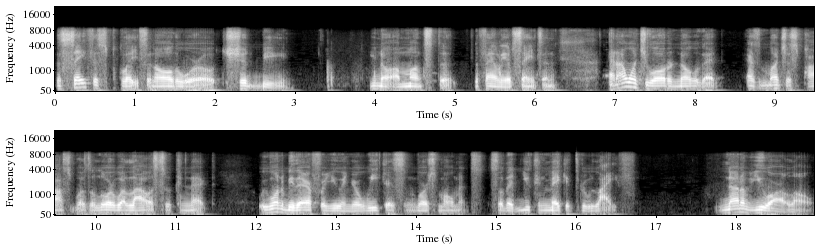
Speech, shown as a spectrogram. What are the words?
the safest place in all the world should be, you know, amongst the, the family of saints. And, and I want you all to know that as much as possible, as the Lord will allow us to connect, we want to be there for you in your weakest and worst moments so that you can make it through life. None of you are alone.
